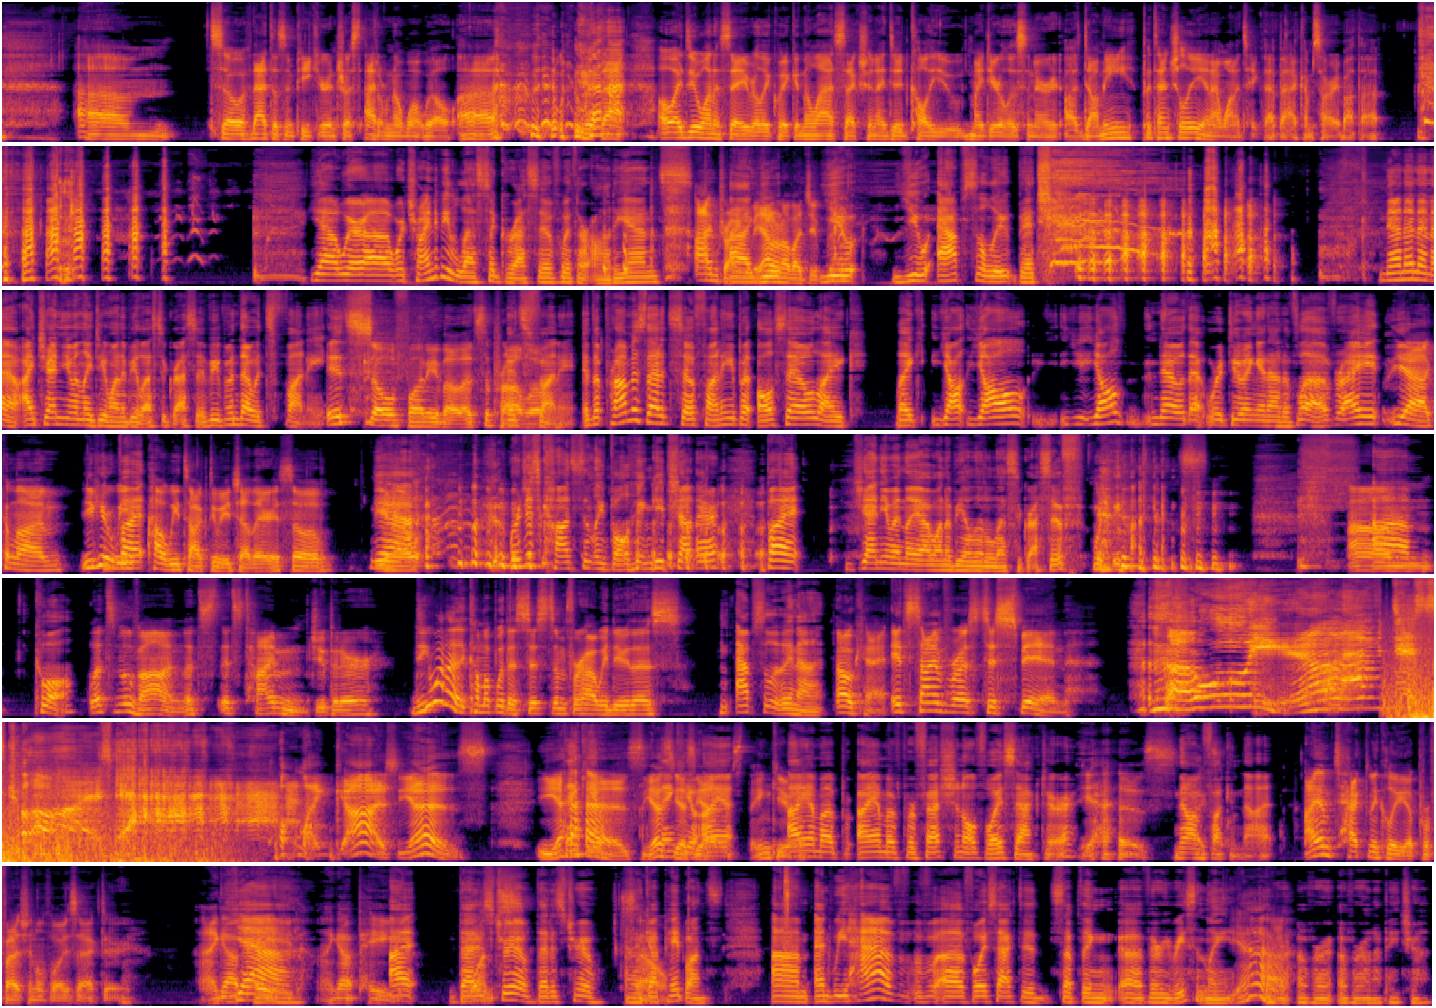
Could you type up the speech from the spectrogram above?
um so if that doesn't pique your interest, I don't know what will. Uh, with that, oh, I do want to say really quick in the last section, I did call you, my dear listener, a dummy potentially, and I want to take that back. I'm sorry about that. yeah, we're uh, we're trying to be less aggressive with our audience. I'm trying Uh, to be. I don't know about you. you you absolute bitch. No, no, no, no. I genuinely do want to be less aggressive, even though it's funny. it's so funny though. That's the problem. It's funny. The problem is that it's so funny, but also like like y'all y'all y- y'all know that we're doing it out of love, right? Yeah, come on. You hear we But- how we talk to each other, so you Yeah. know. we're just constantly bullying each other, but genuinely I want to be a little less aggressive with the audience. um, Um, cool. let's move on. Let's it's time, Jupiter. Do you want to come up with a system for how we do this? Absolutely not. Okay, it's time for us to spin. The Wheel of Discord! Oh my gosh, yes. Yes, Thank you. yes, yes, Thank yes. you. I- Thank you. I am a I am a professional voice actor. Yes. No, I'm Excellent. fucking not. I am technically a professional voice actor. I got Yeah. paid. I got paid. I that is Once. true. That is true. I got paid once. Um, and we have uh, voice acted something uh, very recently. Yeah. over over on our Patreon.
